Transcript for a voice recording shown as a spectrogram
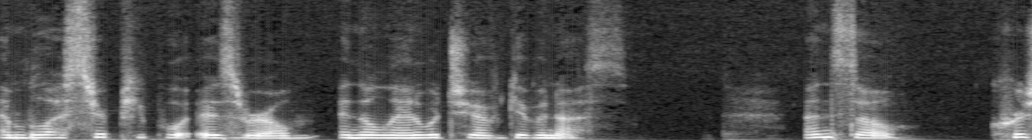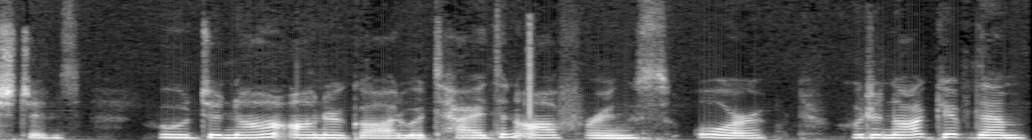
and bless your people Israel in the land which you have given us. And so, Christians who do not honor God with tithes and offerings, or who do not give them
